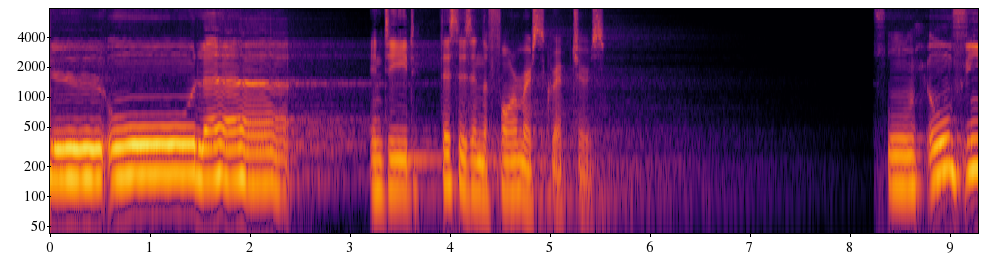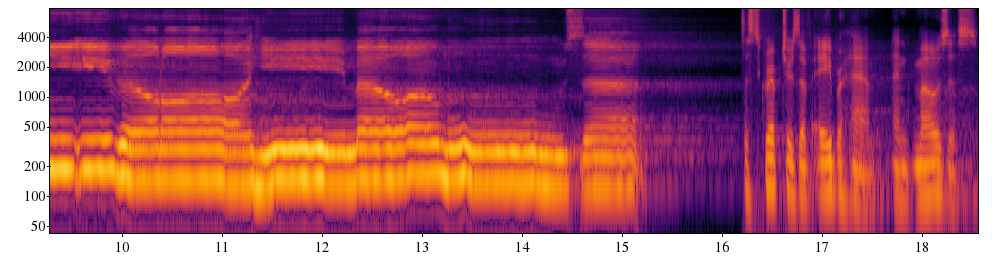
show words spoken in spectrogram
الأولى Indeed, this is in the former scriptures, صحف إبراهيم وموسى the scriptures of Abraham and Moses.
